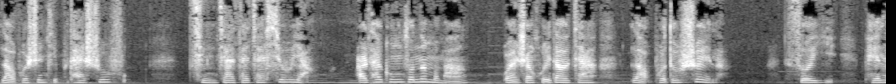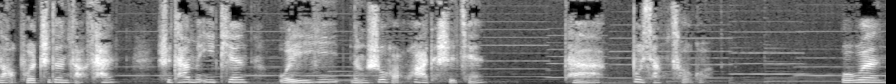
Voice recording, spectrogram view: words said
老婆身体不太舒服，请假在家休养，而他工作那么忙，晚上回到家，老婆都睡了。所以陪老婆吃顿早餐是他们一天唯一能说会儿话的时间，他不想错过。我问：“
